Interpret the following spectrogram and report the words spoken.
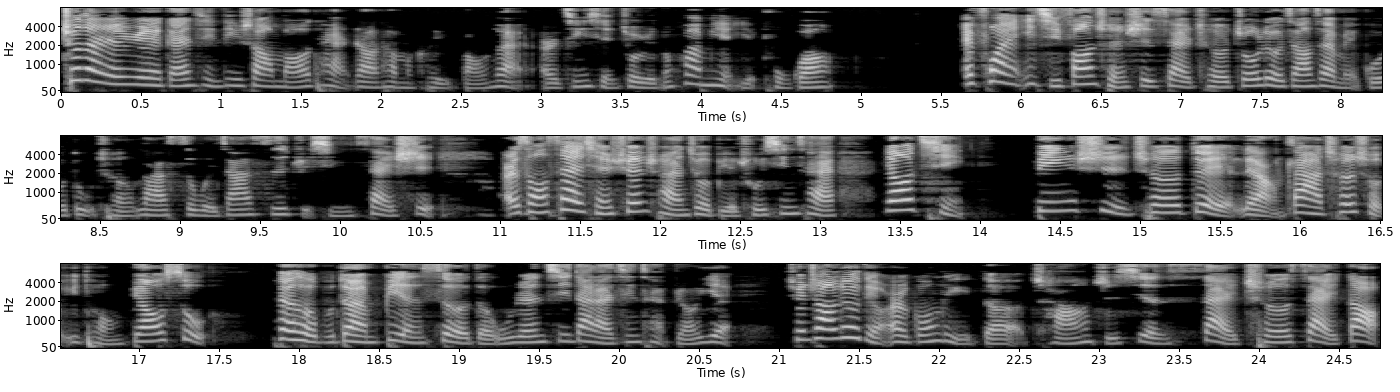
救难人员赶紧递上毛毯，让他们可以保暖。而惊险救援的画面也曝光。F1 一级方程式赛车周六将在美国赌城拉斯维加斯举行赛事，而从赛前宣传就别出心裁，邀请。宾士车队两大车手一同飙速，配合不断变色的无人机，带来精彩表演。全长六点二公里的长直线赛车赛道，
